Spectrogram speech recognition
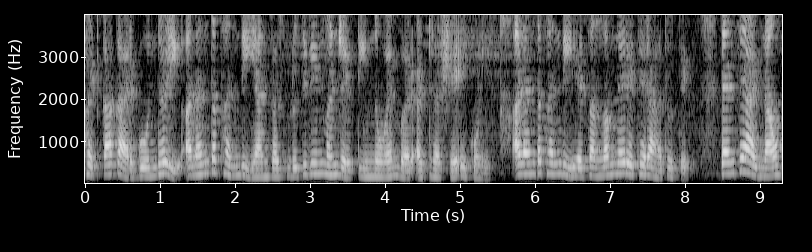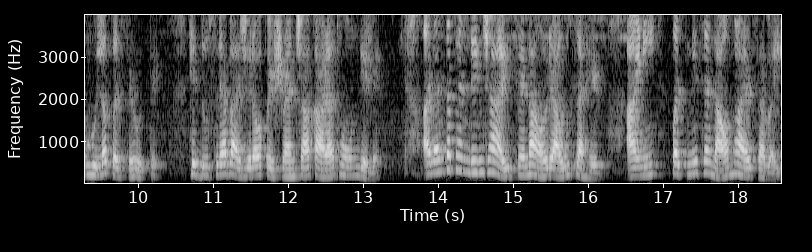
फटकाकार गोंधळी अनंत फंदी यांचा स्मृतिदिन म्हणजे तीन नोव्हेंबर अठराशे एकोणीस. अनंत फंदी हे संगमनेर येथे राहत होते. त्यांचे आडनाव घोलप असे होते. हे दुसऱ्या बाजीराव पेशव्यांच्या काळात होऊन गेले. अनंत फंदींच्या आईचे नाव राऊसाहेब आणि पत्नीचे नाव म्हाळसाबाई.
